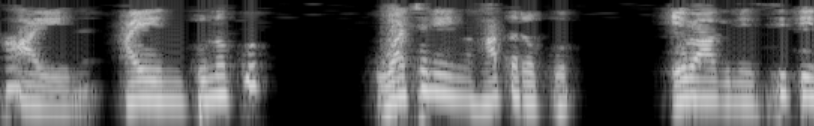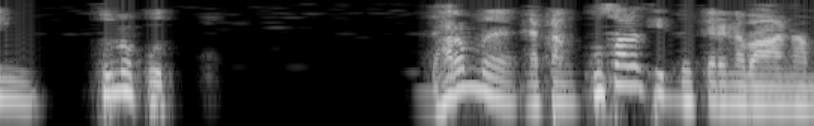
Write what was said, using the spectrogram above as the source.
කායේන. කයෙන් තුනකුත් වචනෙන් හතරකුත් ඒ වගේම සිතින් තුනකුත් ධර්ම නැත්නම් කුසල සිද්ධ කරනවා නම්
